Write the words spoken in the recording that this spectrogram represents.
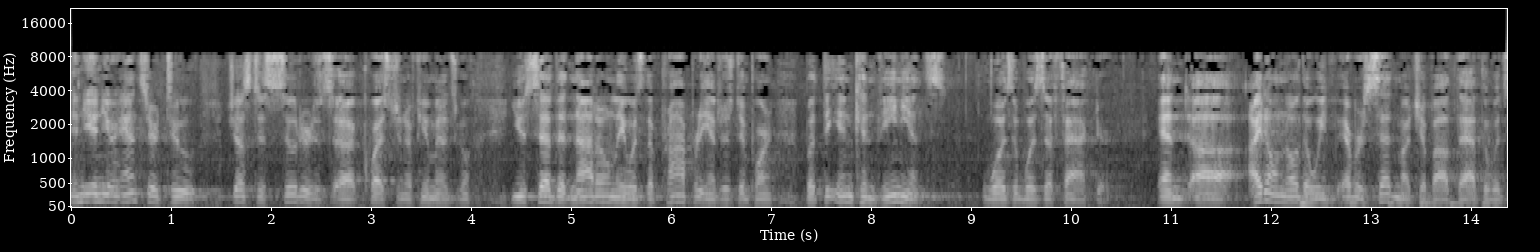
In, in your answer to Justice Souter's uh, question a few minutes ago, you said that not only was the property interest important, but the inconvenience was, was a factor. And uh, I don't know that we've ever said much about that that would,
